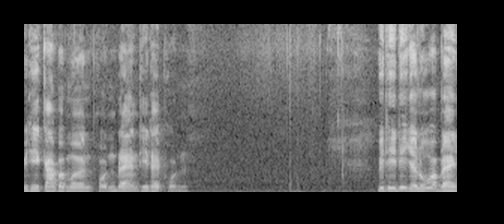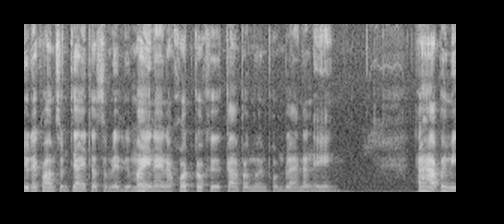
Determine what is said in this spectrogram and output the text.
วิธีการประเมินผลแบรนด์ที่ได้ผล วิธีที่จะรู้ว่าแบรนด์อยู่ในความสนใจจะสำเร็จหรือไม่ในอนาคตก็คือการประเมินผลแบรนด์นั่นเอง ถ้าหากไม่มี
